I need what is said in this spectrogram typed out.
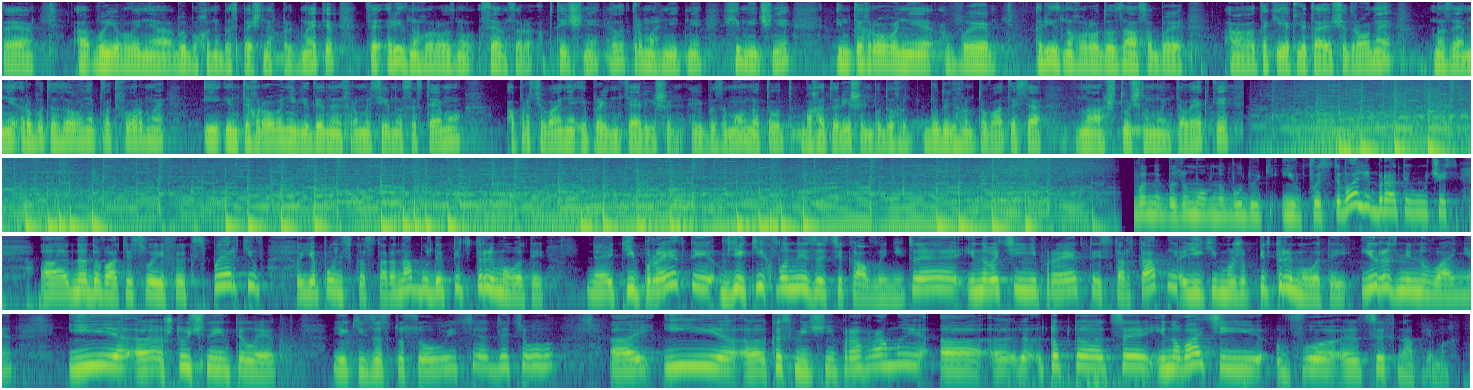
це виявлення вибухонебезпечних предметів, це різного роду сенсори оптичні, електромагнітні, хімічні, інтегровані в різного роду засоби, такі як літаючі дрони, наземні роботизовані платформи і інтегровані в єдину інформаційну систему опрацювання і прийняття рішень. І безумовно, тут багато рішень буду- будуть ґрунтуватися на штучному інтелекті. Вони безумовно будуть і в фестивалі брати участь, надавати своїх експертів. Японська сторона буде підтримувати е, ті проекти, в яких вони зацікавлені. Це інноваційні проекти, стартапи, які можуть підтримувати і розмінування, і е, штучний інтелект, який застосовуються для цього. Е, і е, космічні програми, е, тобто це інновації в цих напрямах.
